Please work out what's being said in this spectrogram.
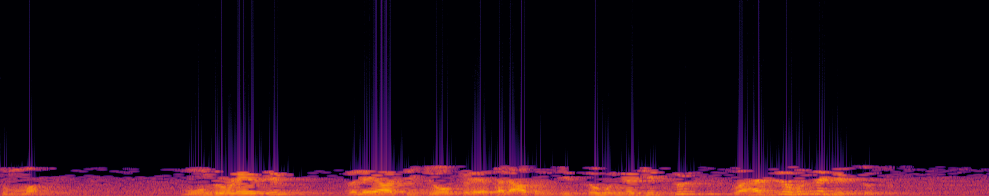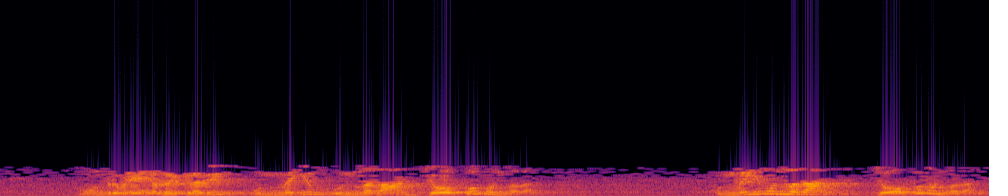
சும்மா மூன்று விடயத்தில் விளையாட்டு ஜோக் கிடையாது. தலாசம் ஜித்துகுன்ன ஜித்து வஹஸ்லுஹுன்ன ஜித்து. மூன்று விடயங்கள் இருக்கிறது. உண்மையும் உண்மைதான் ஜோக்கும் உண்மைதான். உண்மையும் உண்மைதான் ஜோக்கும் உண்மைதான்.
